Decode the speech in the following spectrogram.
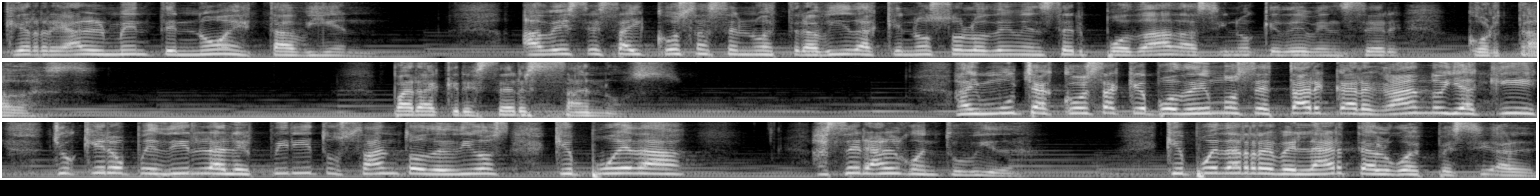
que realmente no está bien. A veces hay cosas en nuestra vida que no solo deben ser podadas, sino que deben ser cortadas para crecer sanos. Hay muchas cosas que podemos estar cargando y aquí yo quiero pedirle al Espíritu Santo de Dios que pueda hacer algo en tu vida que pueda revelarte algo especial.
